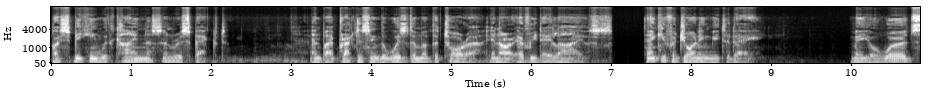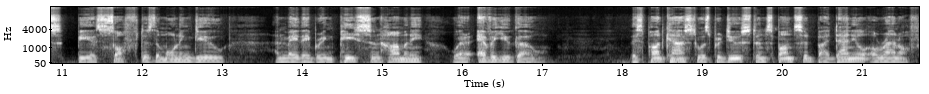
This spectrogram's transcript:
by speaking with kindness and respect, and by practicing the wisdom of the Torah in our everyday lives. Thank you for joining me today. May your words be as soft as the morning dew, and may they bring peace and harmony wherever you go. This podcast was produced and sponsored by Daniel Oranoff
